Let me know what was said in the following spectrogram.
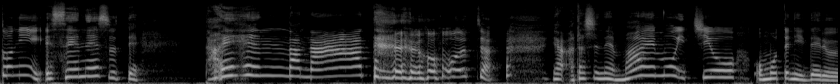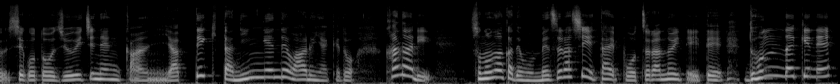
当に SNS って大変だなーって 思っちゃう。いや私ね前も一応表に出る仕事を11年間やってきた人間ではあるんやけどかなりその中でも珍しいタイプを貫いていてどんだけね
